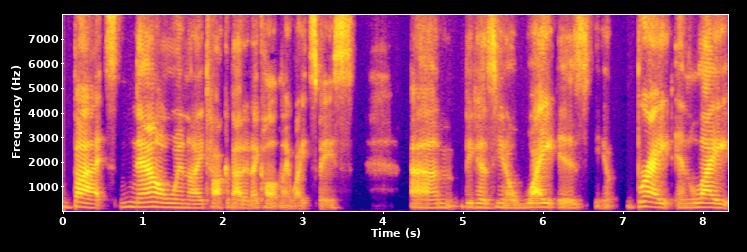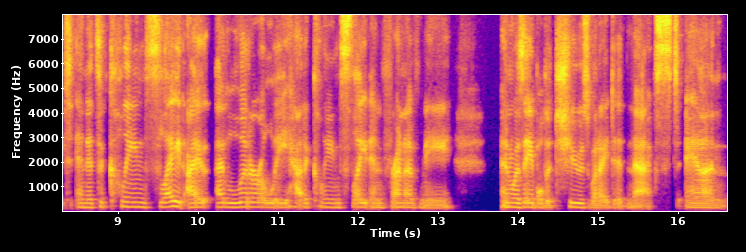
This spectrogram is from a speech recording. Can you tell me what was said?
But now when I talk about it, I call it my white space. Um, because you know, white is you know bright and light and it's a clean slate. I I literally had a clean slate in front of me and was able to choose what I did next. And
